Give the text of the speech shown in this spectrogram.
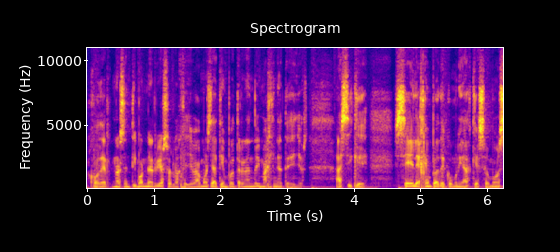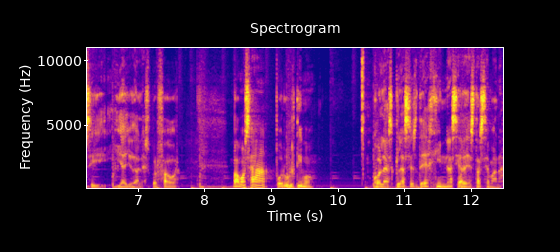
Joder, nos sentimos nerviosos los que llevamos ya tiempo entrenando, imagínate ellos. Así que sé el ejemplo de comunidad que somos y, y ayúdales, por favor. Vamos a, por último, con las clases de gimnasia de esta semana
